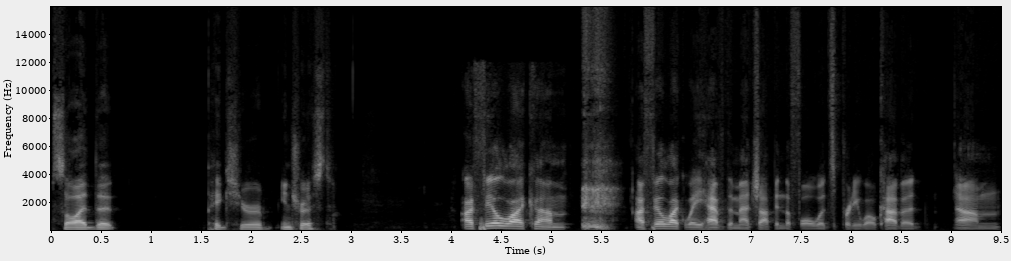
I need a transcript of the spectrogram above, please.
side that piques your interest? I feel like um, I feel like we have the matchup in the forwards pretty well covered. Um,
